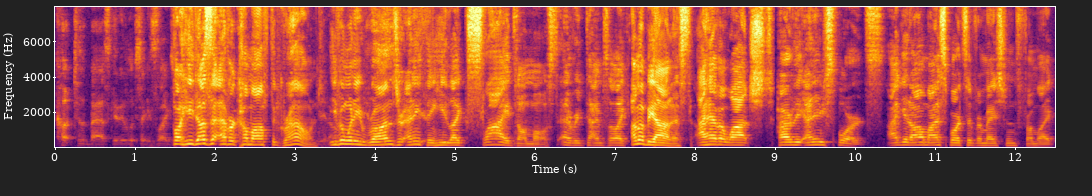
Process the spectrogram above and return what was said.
cut to the basket. It looks like his legs. But he doesn't ever come off the ground. You know, Even when he runs or anything, he like slides almost every time. So like I'm gonna be honest, I haven't watched hardly any sports. I get all my sports information from like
